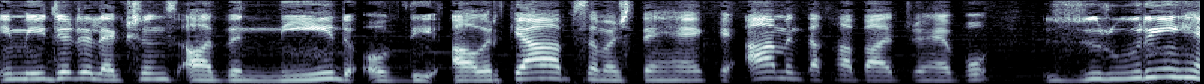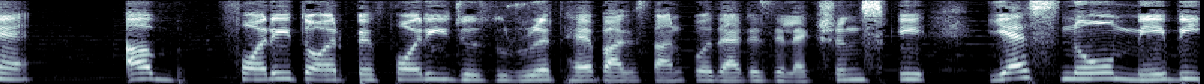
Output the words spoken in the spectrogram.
immediate election are the need of the hour क्या आप समझते हैं कि आम इंतबात जो है वो ज़रूरी हैं? अब फौरी तौर पे फौरी जो ज़रूरत है पाकिस्तान को दैट इज़ इलेक्शन की। येस नो मे बी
